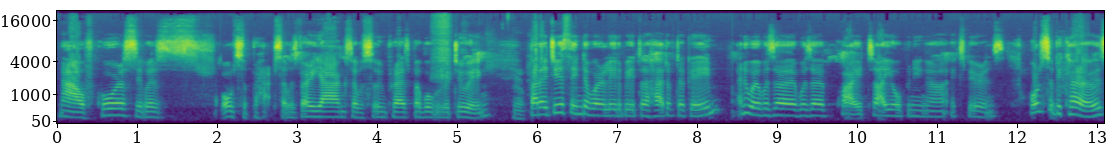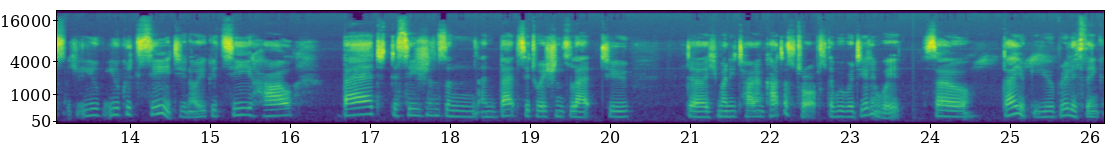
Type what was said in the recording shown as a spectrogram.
Now, of course, it was also perhaps I was very young, so I was so impressed by what we were doing. Yeah. But I do think they were a little bit ahead of the game. Anyway, it was a was a quite eye-opening uh, experience. Also because you you could see it, you know, you could see how bad decisions and, and bad situations led to the humanitarian catastrophes that we were dealing with. So there you, you really think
